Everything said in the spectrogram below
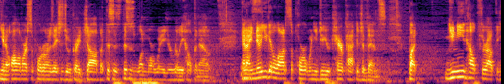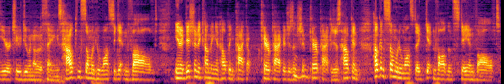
You know, all of our support organizations do a great job, but this is this is one more way you're really helping out. And yes. I know you get a lot of support when you do your care package events, but you need help throughout the year to doing other things. How can someone who wants to get involved, in addition to coming and helping pack up care packages and mm-hmm. ship care packages, how can how can someone who wants to get involved and stay involved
